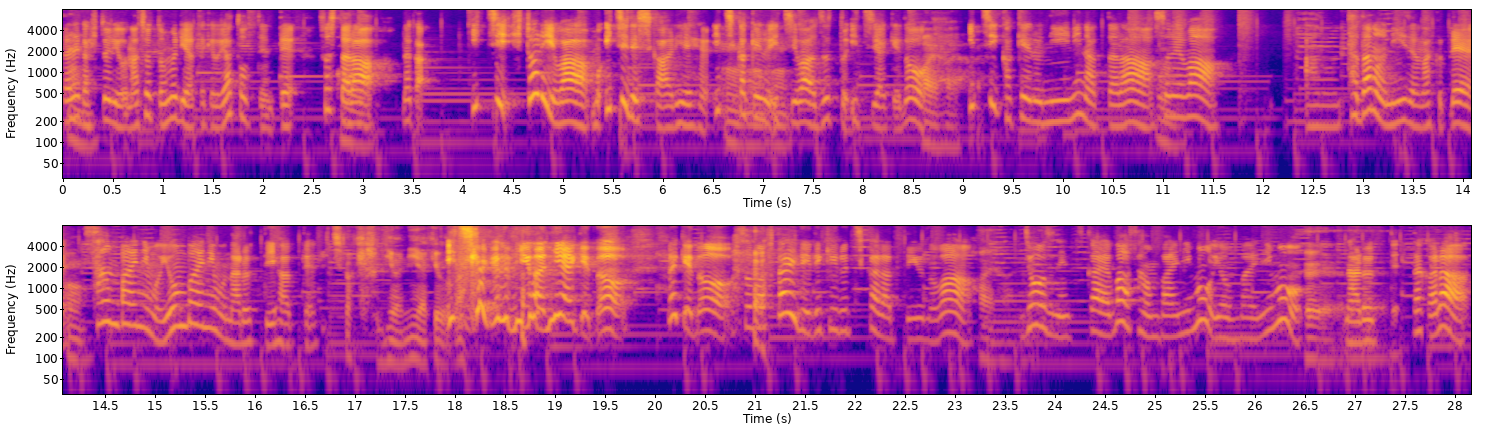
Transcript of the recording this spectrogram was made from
誰か一人をな、ちょっと無理やったけど雇ってんて。そしたらなんか1一人はもう1でしかありえへん。1×1 はずっと1やけど、はいはいはい。1×2 になったらそれは、あのただの2じゃなくて、うん。3倍にも4倍にもなるって言い張ってん。1×2 は2やけどな。1×2 は2やけどだけど その2人でできる力っていうのは はいはい。上手に使えば3倍にも4倍にもえ。ーなるって。だから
